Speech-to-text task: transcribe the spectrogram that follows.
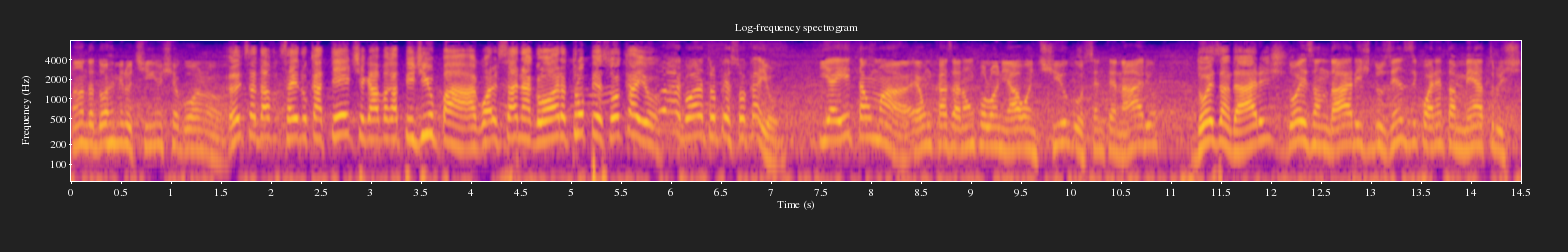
anda dois minutinhos, chegou no. Antes você saía do catete, chegava rapidinho, pá. Agora sai na glória, tropeçou, caiu. Agora tropeçou, caiu. E aí tá uma. É um casarão colonial antigo, centenário. Dois andares. Dois andares, 240 metros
